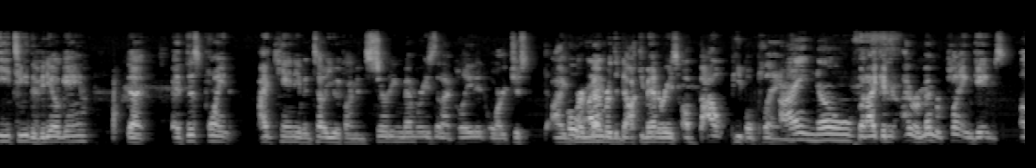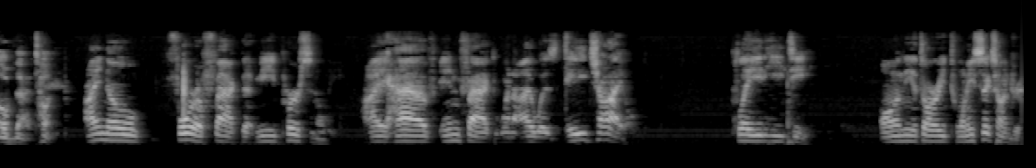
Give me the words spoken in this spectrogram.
ET, the video game, that at this point I can't even tell you if I'm inserting memories that I played it or just I Oh, I- remember the documentaries about people playing. it. I know but I can I remember playing games of that type. I know for a fact that me personally, I have, in fact, when I was a child, played ET on the Atari 2600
